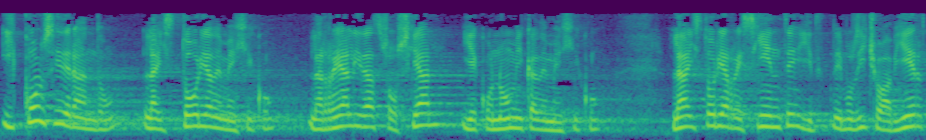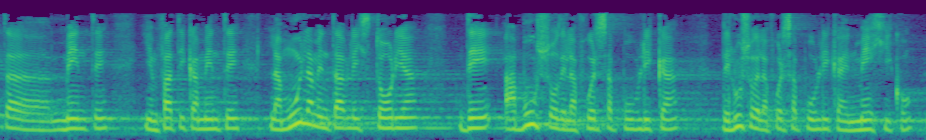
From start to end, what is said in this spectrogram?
Y considerando la historia de México, la realidad social y económica de México, la historia reciente, y hemos dicho abiertamente y enfáticamente, la muy lamentable historia de abuso de la fuerza pública, del uso de la fuerza pública en México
